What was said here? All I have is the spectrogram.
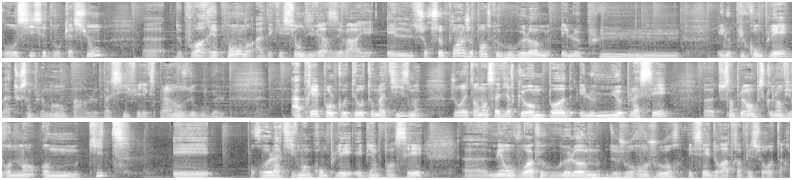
aussi cette vocation euh, de pouvoir répondre à des questions diverses et variées. Et sur ce point, je pense que Google Home est le plus, complet, bah, tout simplement par le passif et l'expérience de Google. Après, pour le côté automatisme, j'aurais tendance à dire que HomePod est le mieux placé, euh, tout simplement parce que l'environnement HomeKit est relativement complet et bien pensé, mais on voit que Google Home, de jour en jour, essaye de rattraper ce retard.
